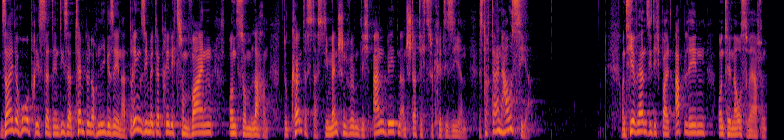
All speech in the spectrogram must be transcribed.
Sei der Hohepriester, den dieser Tempel noch nie gesehen hat. Bring sie mit der Predigt zum Weinen und zum Lachen. Du könntest das. Die Menschen würden dich anbeten, anstatt dich zu kritisieren. Ist doch dein Haus hier. Und hier werden sie dich bald ablehnen und hinauswerfen.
